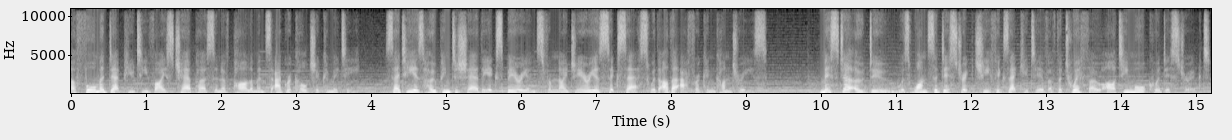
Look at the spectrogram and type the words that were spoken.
a former deputy vice chairperson of Parliament's Agriculture Committee, said he is hoping to share the experience from Nigeria's success with other African countries. Mr. Odoom was once a district chief executive of the Twifo Ati Mokwa district.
